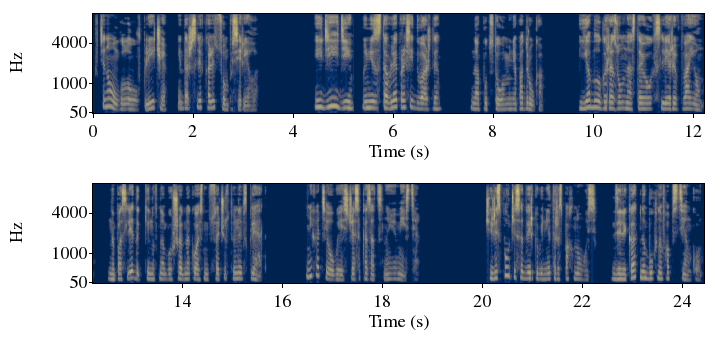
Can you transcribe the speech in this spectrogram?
втянула голову в плечи и даже слегка лицом посерела. «Иди, иди, не заставляй просить дважды», – напутствовала меня подруга. Я благоразумно оставил их с Лерой вдвоем, напоследок кинув на бывшую одноклассницу сочувственный взгляд. Не хотела бы я сейчас оказаться на ее месте. Через полчаса дверь кабинета распахнулась, деликатно бухнув об стенку.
